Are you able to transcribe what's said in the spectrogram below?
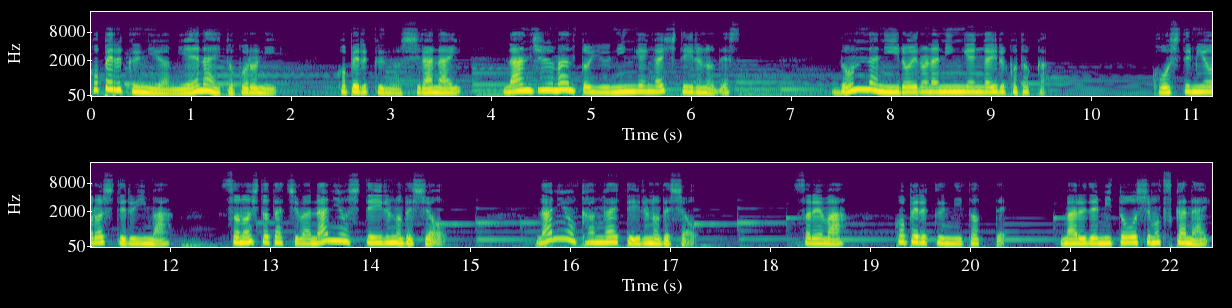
コペル君には見えないところに、コペル君の知らない何十万という人間が生きているのです。どんなにいろいろな人間がいることか。こうして見下ろしてる今、その人たちは何をしているのでしょう。何を考えているのでしょう？それは、コペル君にとって、まるで見通しもつかない、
